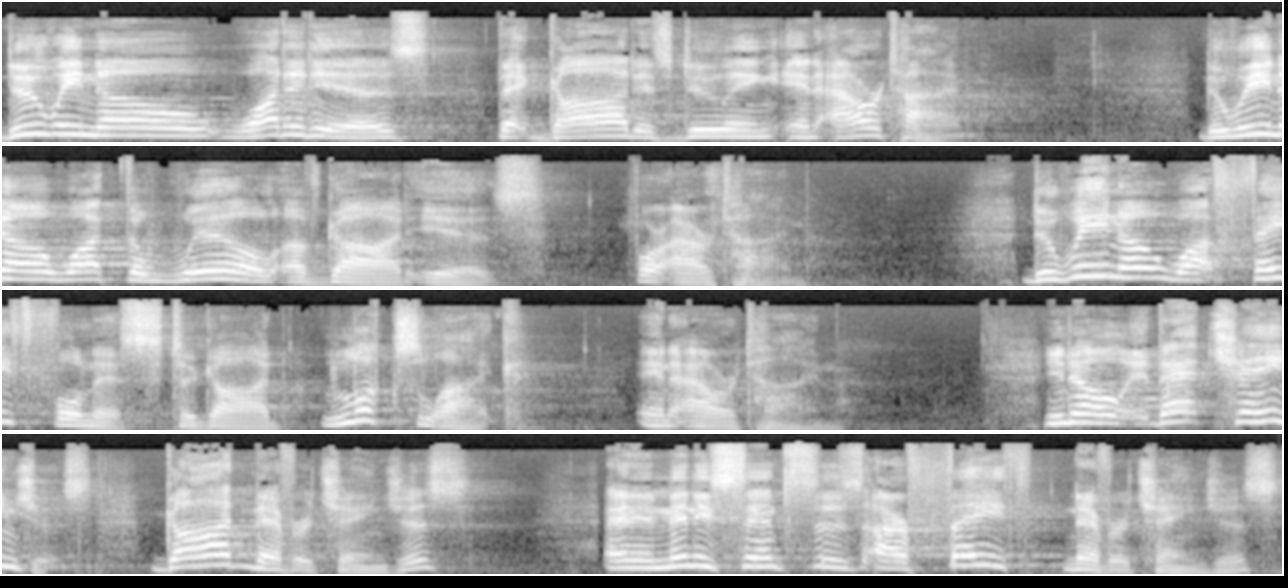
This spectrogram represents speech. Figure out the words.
Do we know what it is that God is doing in our time? Do we know what the will of God is for our time? Do we know what faithfulness to God looks like in our time? You know, that changes. God never changes. And in many senses, our faith never changes.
